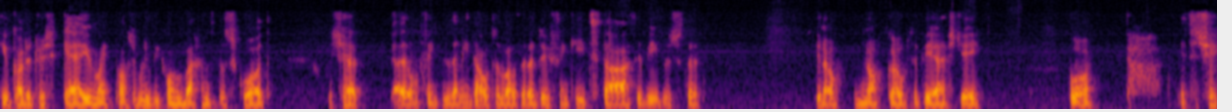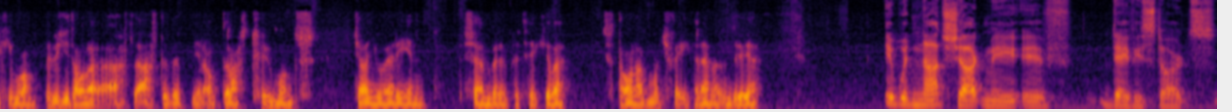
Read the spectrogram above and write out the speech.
you've got Idris Gueye, who might possibly be coming back into the squad, which I, I don't think there's any doubt about it. I do think he'd start if he was to you know, not go to PSG. But it's a tricky one because you don't after after the you know the last two months, January and December in particular, just don't have much faith in Everton, do you? It would not shock me if Davies starts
